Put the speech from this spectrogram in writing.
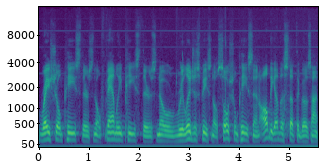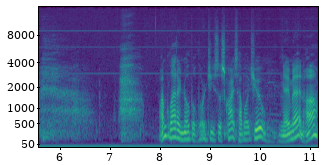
racial peace, there's no family peace, there's no religious peace, no social peace, and all the other stuff that goes on. I'm glad I know the Lord Jesus Christ. How about you? Amen, huh?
